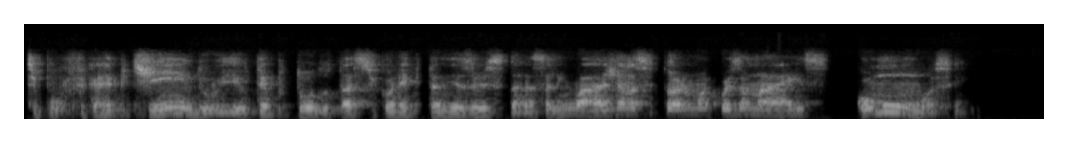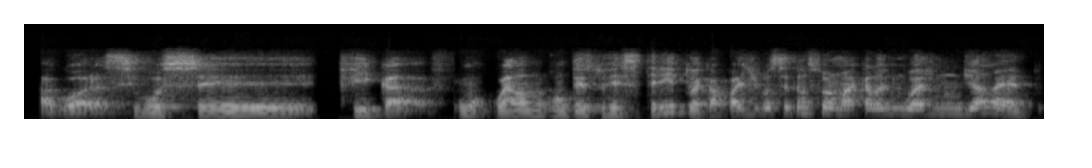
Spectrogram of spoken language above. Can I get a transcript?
Tipo, fica repetindo e o tempo todo tá se conectando e exercitando essa linguagem, ela se torna uma coisa mais comum, assim. Agora, se você fica com ela num contexto restrito, é capaz de você transformar aquela linguagem num dialeto.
